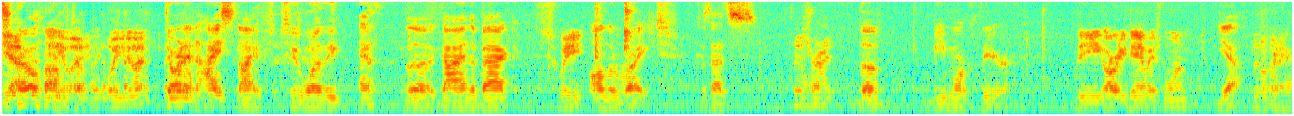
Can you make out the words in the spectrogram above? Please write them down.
Yeah. So anyway, off-topic. what are you doing? Throwing an ice knife to one of the eh, the guy in the back Sweet. on the right, because that's He's right. the be more clear. The already damaged one. Yeah. This one Okay. here.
